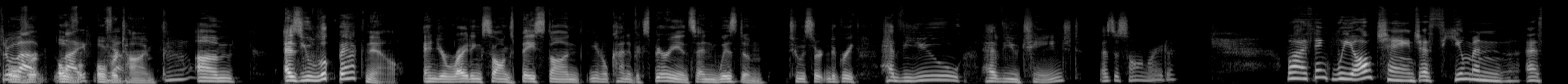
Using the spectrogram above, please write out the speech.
throughout over, life. over, over yeah. time Mhm. um as you look back now and you're writing songs based on you know kind of experience and wisdom to a certain degree have you have you changed as a songwriter Well, I think we all change as human as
